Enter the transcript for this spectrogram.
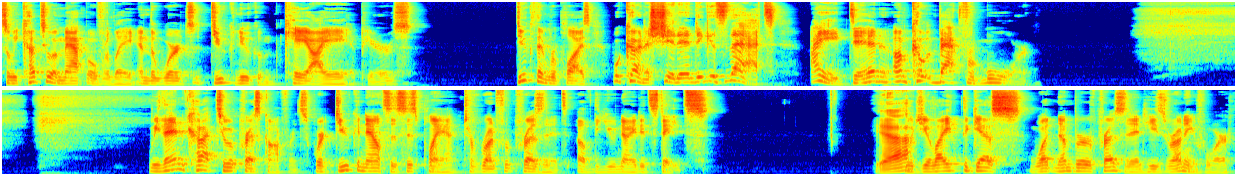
So we cut to a map overlay, and the words Duke Nukem KIA appears. Duke then replies, What kind of shit ending is that? I ain't dead. I'm coming back for more. We then cut to a press conference where Duke announces his plan to run for president of the United States. Yeah. Would you like to guess what number of president he's running for?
